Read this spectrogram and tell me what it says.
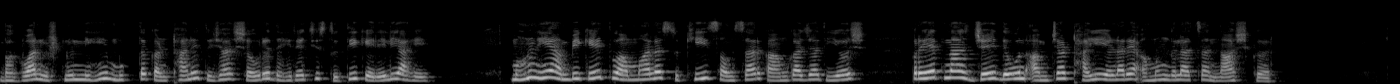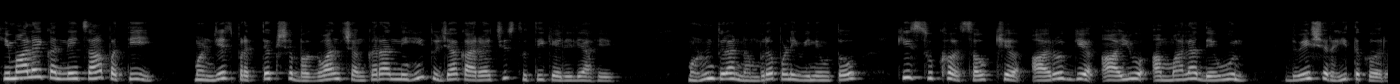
भगवान विष्णूंनीही मुक्त कंठाने तुझ्या शौर्यधैर्याची स्तुती केलेली आहे. म्हणून हे अंबिके तू आम्हाला सुखी संसार कामकाजात यश प्रयत्नास जय देऊन आमच्या ठाई येणाऱ्या अमंगलाचा नाश कर. हिमालय कन्येचा पती म्हणजेच प्रत्यक्ष भगवान शंकरांनीही तुझ्या कार्याची स्तुती केलेली आहे. म्हणून तुला नम्रपणे विनवतो की सुख सौख्य आरोग्य आयु आम्हाला देऊन द्वेषरहित कर.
